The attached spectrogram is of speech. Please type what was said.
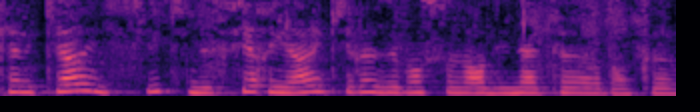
quelqu'un ici qui ne fait rien et qui reste devant son ordinateur. Donc, euh,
